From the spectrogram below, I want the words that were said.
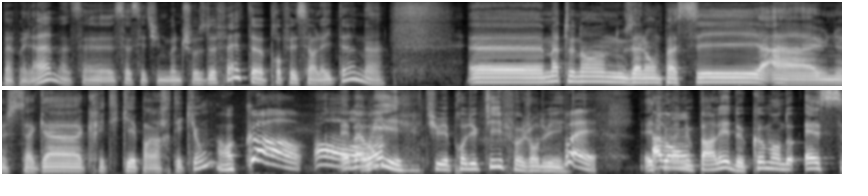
bah voilà, bah ça, ça, c'est une bonne chose de faite, euh, professeur Layton. Euh, maintenant, nous allons passer à une saga critiquée par Artekion. Encore Oh eh bah oui, tu es productif aujourd'hui. Ouais Et Ah tu vas bon nous parler de Commando S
